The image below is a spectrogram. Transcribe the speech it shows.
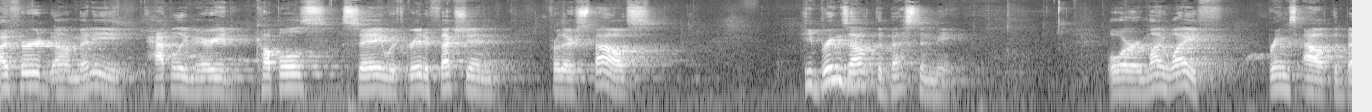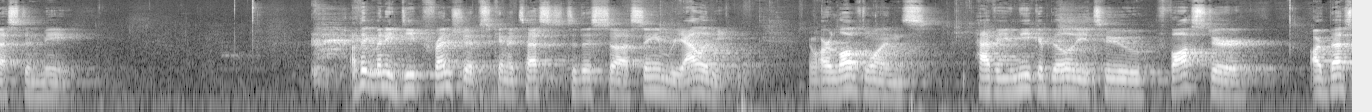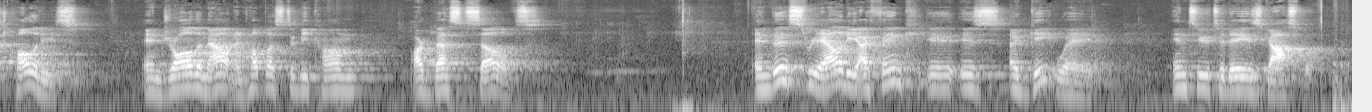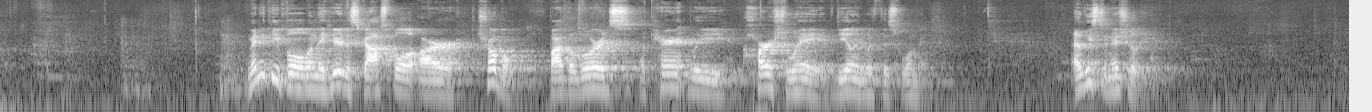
I've heard uh, many happily married couples say with great affection for their spouse, He brings out the best in me. Or, My wife brings out the best in me. I think many deep friendships can attest to this uh, same reality. You know, our loved ones have a unique ability to foster our best qualities and draw them out and help us to become our best selves. And this reality, I think, is a gateway into today's gospel. Many people, when they hear this gospel, are troubled by the Lord's apparently harsh way of dealing with this woman, at least initially.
